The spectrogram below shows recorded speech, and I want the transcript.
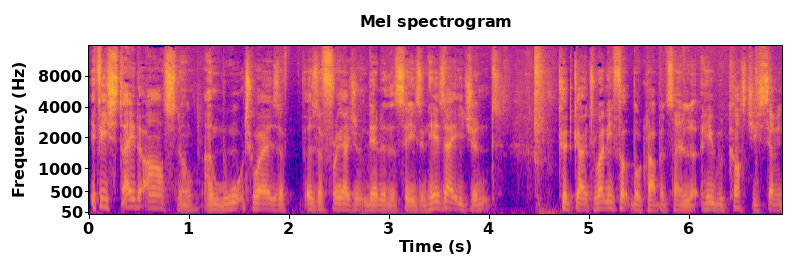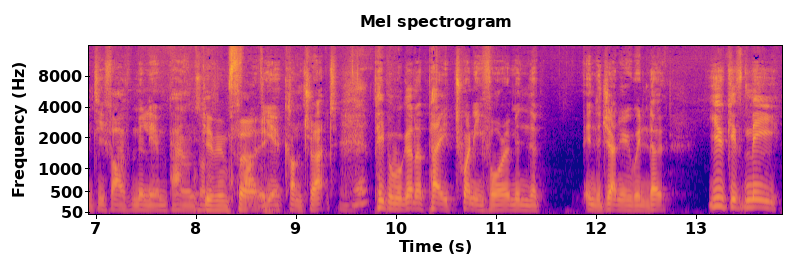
if he stayed at Arsenal and walked away as a, as a free agent at the end of the season, his agent could go to any football club and say, look, he would cost you 75 million pounds on Give him a five-year contract. Yeah. People were going to pay 20 for him in the in the January window. You give me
